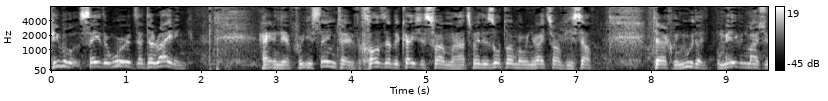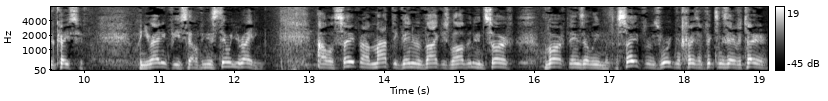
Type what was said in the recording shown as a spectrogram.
people say the words that they're writing. Right, and therefore you're saying Torah. There's all talking about when you write something for yourself. When you're writing for yourself, and you understand what you're writing. I will say for Amatik Venim Vakish Lavin in Sorg Varch Den Zalim. The Sefer is working the and fixing Sefer Torah.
